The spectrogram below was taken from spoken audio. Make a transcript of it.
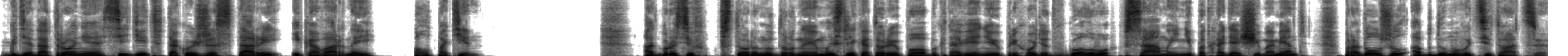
где на троне сидит такой же старый и коварный Палпатин. Отбросив в сторону дурные мысли, которые по обыкновению приходят в голову в самый неподходящий момент, продолжил обдумывать ситуацию.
